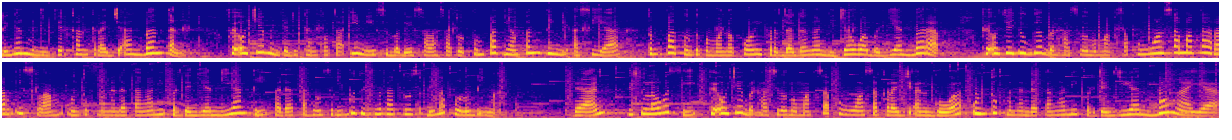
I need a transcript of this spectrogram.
dengan menyingkirkan kerajaan Banten. VOC menjadikan kota ini sebagai salah satu tempat yang penting di Asia, tempat untuk memonopoli perdagangan di Jawa bagian barat. VOC juga berhasil memaksa penguasa Mataram Islam untuk menandatangani perjanjian Giyanti pada tahun 1755. Dan di Sulawesi, VOC berhasil memaksa penguasa kerajaan Goa untuk menandatangani perjanjian Bongaya.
